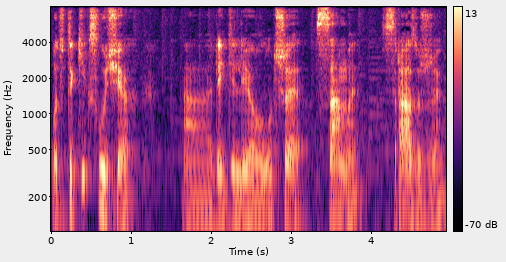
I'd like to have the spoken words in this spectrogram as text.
Вот в таких случаях, а, Леди Лео, лучше самый сразу же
